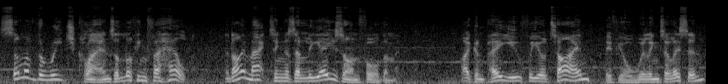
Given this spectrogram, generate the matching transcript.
Some of the Reach clans are looking for help, and I'm acting as a liaison for them. I can pay you for your time, if you're willing to listen.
